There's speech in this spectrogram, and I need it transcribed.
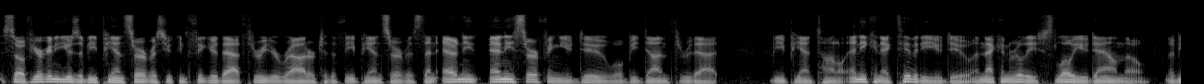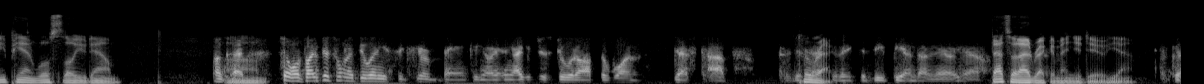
So if you're going to use a VPN service, you configure that through your router to the VPN service. Then any any surfing you do will be done through that VPN tunnel. Any connectivity you do, and that can really slow you down. Though A VPN will slow you down. Okay. Um, so if I just want to do any secure banking or anything, I could just do it off the one desktop. and just Correct. Activate the VPN on there. Yeah. That's what I'd recommend you do. Yeah. Okay.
